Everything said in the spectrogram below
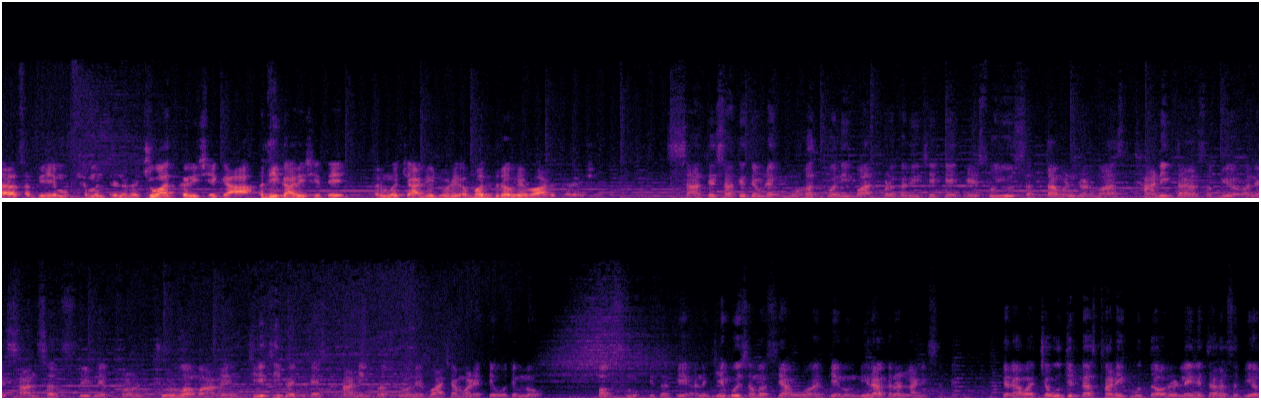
ધારાસભ્યએ મુખ્યમંત્રીને રજૂઆત કરી છે કે આ અધિકારી છે તે કર્મચારીઓ જોડે અભદ્ર વ્યવહાર કરે છે. સાથે સાથે તેમણે એક મહત્વની વાત પણ કરી છે કે એસઓયુ સત્તા મંડળમાં સ્થાનિક ધારાસભ્ય અને સાંસદ શ્રીને પણ જોડવામાં આવે, જેથી કરીને સ્થાનિક પ્રશ્નોને વાચા મળે તેવો તેમનો પક્ષ મૂકી શકે અને જે કોઈ સમસ્યા હોય તેનું નિરાકરણ લાવી શકે. ત્યારે આવા ચૌદ જેટલા સ્થાનિક મુદ્દાઓને લઈને ધારાસભ્ય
